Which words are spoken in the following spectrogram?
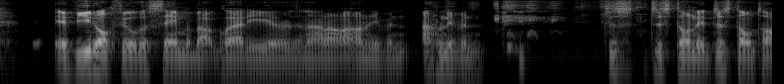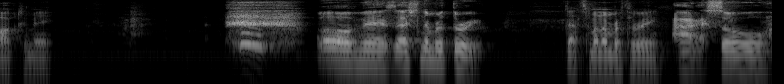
if you don't feel the same about Gladiator, then I don't, I don't even I don't even just just don't it. just don't talk to me. Oh man, so that's number three. That's my number three. All right, so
